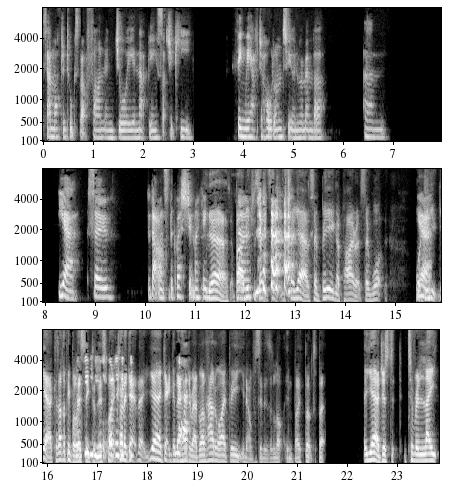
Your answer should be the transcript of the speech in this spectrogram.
Sam often talks about fun and joy and that being such a key thing we have to hold on to and remember. Um, yeah. So did that answer the question? I think. Yeah, but um, I'm interested. So, so, yeah, so being a pirate. So what? What yeah. You, yeah, because other people listening to this might try to get that, yeah, getting their yeah. head around. Well, how do I be? You know, obviously there's a lot in both books, but yeah, just to relate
